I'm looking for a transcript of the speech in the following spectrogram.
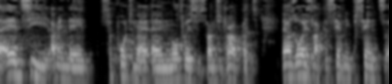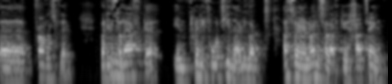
the ANC, I mean, their support in, the, in Northwest is starting to drop, but that was always like a 70% uh, province for them. But in mm. South Africa, in 2014, they only got, uh, sorry, not in South Africa, in Gauteng,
